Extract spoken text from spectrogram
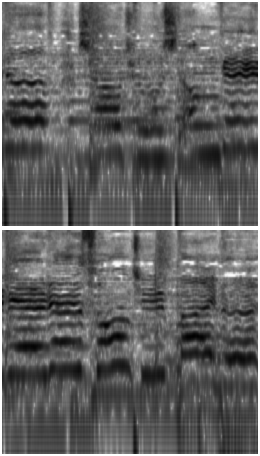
的。笑就想给别人送去快乐，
